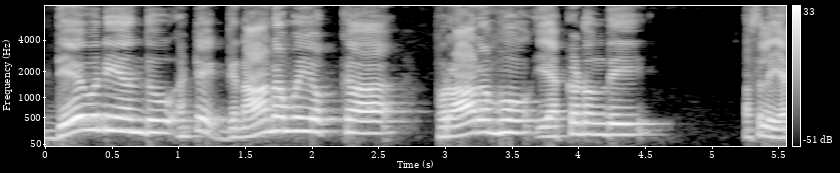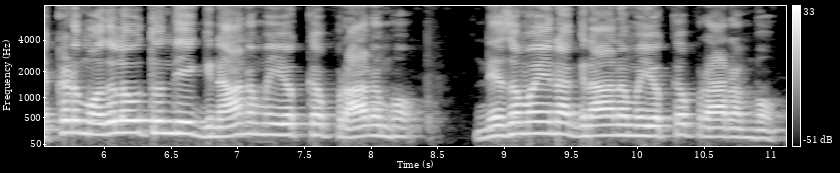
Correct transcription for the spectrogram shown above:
దేవుని యందు అంటే జ్ఞానము యొక్క ప్రారంభం ఎక్కడుంది? అసలు ఎక్కడ మొదలవుతుంది జ్ఞానము యొక్క ప్రారంభం? నిజమైన జ్ఞానము యొక్క ప్రారంభం.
